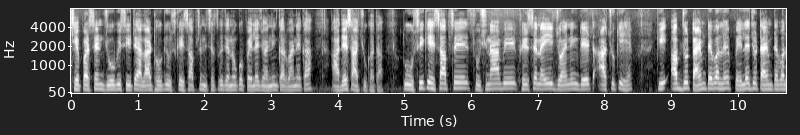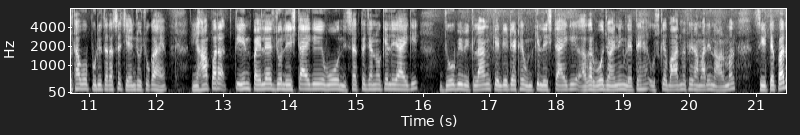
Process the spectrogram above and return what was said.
छः परसेंट जो भी सीटें अलाट होगी उसके हिसाब से निशक्त जनों को पहले ज्वाइनिंग करवाने का आदेश आ चुका था। तो उसी के हिसाब से सूचना भी फिर से नई ज्वाइनिंग डेट आ चुकी है कि अब जो टाइम टेबल है पहले जो टाइम टेबल था वो पूरी तरह से चेंज हो चुका है। यहाँ पर तीन पहले जो लिस्ट आएगी वो निशक्त जनों के लिए आएगी। जो भी विकलांग कैंडिडेट है उनकी लिस्ट आएगी। अगर वो ज्वाइनिंग लेते हैं उसके बाद में फिर हमारी नॉर्मल सीटें पर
